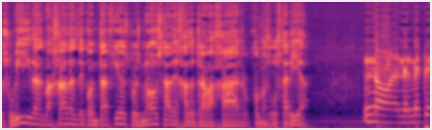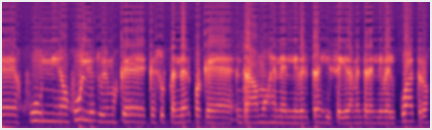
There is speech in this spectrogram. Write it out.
subidas, bajadas de contagios, pues no os ha dejado trabajar como os gustaría. No, en el mes de junio, julio tuvimos que, suspender porque entrábamos en el nivel 3 y seguidamente en el nivel 4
